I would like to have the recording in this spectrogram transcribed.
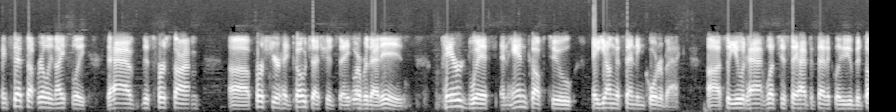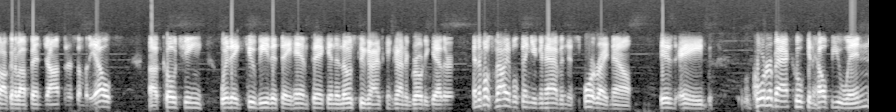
it sets up really nicely to have this first time, uh, first year head coach, I should say, whoever that is, paired with and handcuffed to a young ascending quarterback. Uh, so you would have, let's just say hypothetically, you've been talking about Ben Johnson or somebody else uh, coaching with a QB that they handpick, and then those two guys can kind of grow together. And the most valuable thing you can have in this sport right now is a quarterback who can help you win,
